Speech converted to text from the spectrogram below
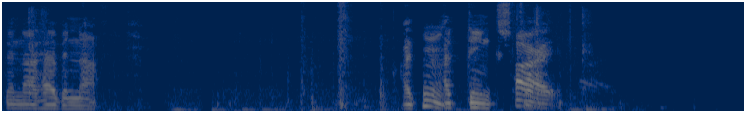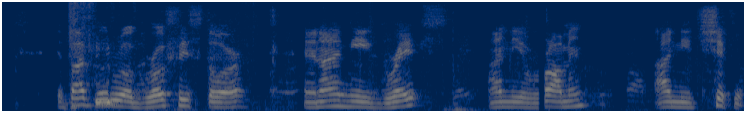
than not have enough. I, Hmm. I think so. All right. If I go to a grocery store and I need grapes, I need ramen, I need chicken,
